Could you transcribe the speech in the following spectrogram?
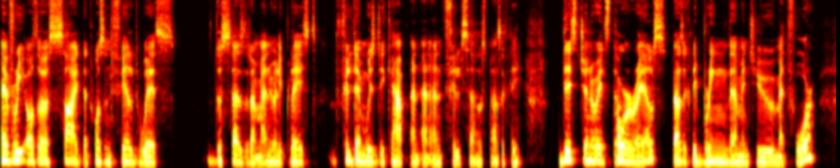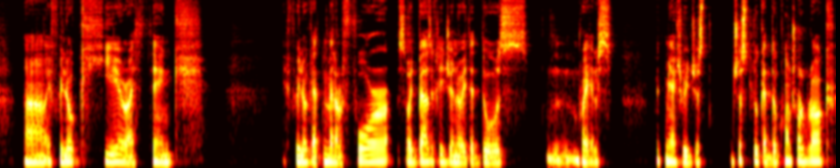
every other side that wasn't filled with the cells that are manually placed, fill them with decap and, and, and fill cells, basically. This generates the power rails, basically bring them into Met4. Uh, if we look here, I think if we look at metal 4, so it basically generated those mm, rails. Let me actually just just look at the control block.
